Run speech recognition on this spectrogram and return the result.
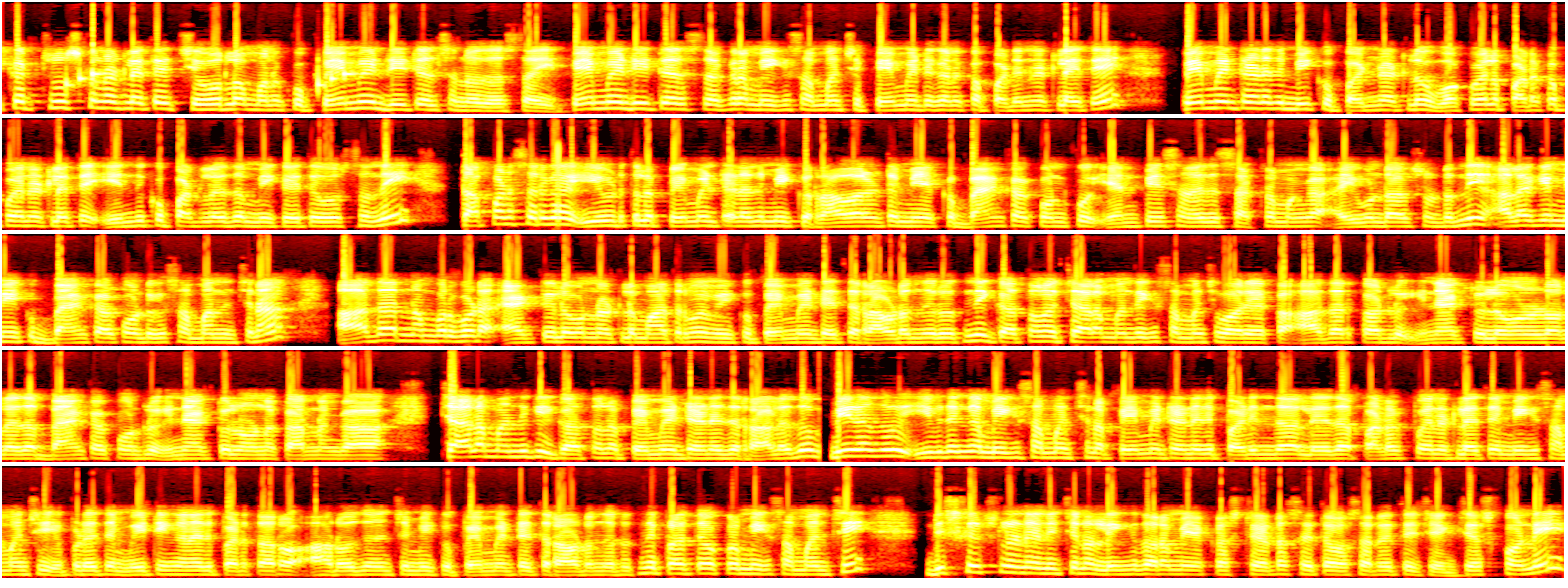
ఇక్కడ చూసుకున్నట్లయితే చివరిలో మనకు పేమెంట్ డీటెయిల్స్ అనేది వస్తాయి. పేమెంట్ డీటెయిల్స్ దగ్గర మీకు సంబంధించి పేమెంట్ కనుక పడినట్లయితే పేమెంట్ అనేది మీకు పడినట్లు ఒకవేళ పడకపోయినట్లయితే ఎందుకు పడలేదో మీకైతే వస్తుంది. తప్పనిసరిగా ఈ విడతలో పేమెంట్ అనేది మీకు రావాలంటే మీ యొక్క బ్యాంక్ అకౌంట్కు ఎన్పిఎస్ అనేది సక్రమంగా అయి ఉండాల్సి ఉంటుంది. అలాగే మీకు బ్యాంక్ అకౌంట్కు సంబంధించిన ఆధార్ నంబర్ కూడా యాక్టివ్లో ఉన్నట్లు మాత్రమే మీకు పేమెంట్ అయితే రావడం జరుగుతుంది. గతంలో చాలా మందికి సంబంధించి వారి యొక్క ఆధార్ కార్డులు ఇన్యాక్టివ్లో ఉండడం లేదా బ్యాంక్ అకౌంట్లు ఇన్యాక్టివ్లో ఉన్న కారణంగా చాలా మందికి గతంలో పేమెంట్ అనేది రాలేదు. మీరందరూ ఈ విధంగా మీకు సంబంధించిన పేమెంట్ అనేది పడిందా లేదా పడకపోయినట్లయితే మీకు సంబంధించి ఎప్పుడైతే మీటింగ్ అనేది పెడతారో ఆ రోజు నుంచి మీకు పేమెంట్ అయితే రావడం జరుగుతుంది. ప్రతి ఒక్కరు మీకు సంబంధించి డిస్క్రిప్షన్లో నేను ఇచ్చిన లింక్ ద్వారా మీ యొక్క స్టేటస్ అయితే ఒకసారి అయితే చెక్ చేసుకోండి.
